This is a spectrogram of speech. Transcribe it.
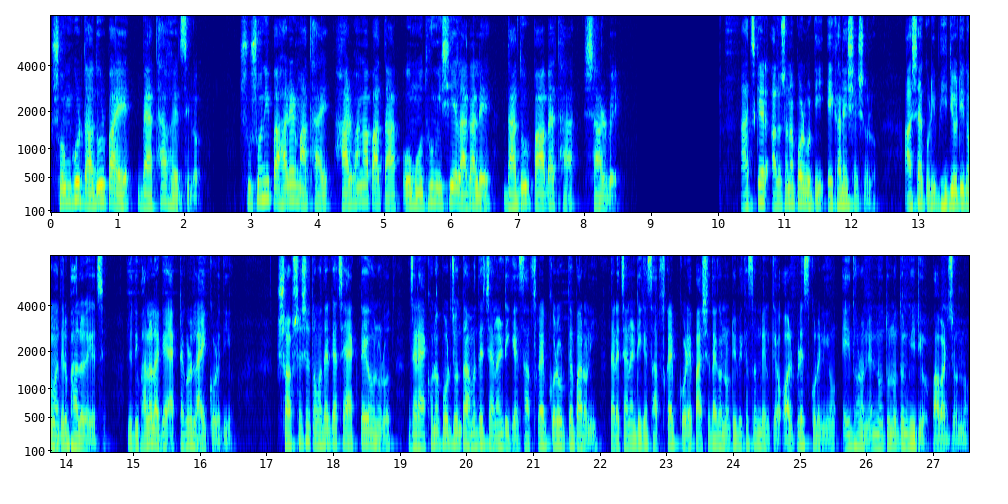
শম্ভুর দাদুর পায়ে ব্যথা হয়েছিল। শুশনি পাহাড়ের মাথায় হাড়ভাঙা পাতা ও মধু মিশিয়ে লাগালে দাদুর পা ব্যথা সারবে। আজকের আলোচনা পর্বটি এখানেই শেষ হলো। আশা করি ভিডিওটি তোমাদের ভালো লেগেছে। যদি ভালো লাগে, একটা করে লাইক করে দিও। সবশেষে তোমাদের কাছে একটাই অনুরোধ, যারা এখনও পর্যন্ত আমাদের চ্যানেলটিকে সাবস্ক্রাইব করে উঠতে পারোনি, তারা চ্যানেলটিকে সাবস্ক্রাইব করে পাশে থাকা নোটিফিকেশন বেলকে অল প্রেস করে নিও, এই ধরনের নতুন নতুন ভিডিও পাওয়ার জন্য।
